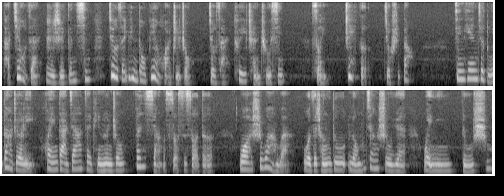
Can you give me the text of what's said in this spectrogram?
它就在日日更新，就在运动变化之中，就在推陈出新。所以，这个就是道。今天就读到这里，欢迎大家在评论中分享所思所得。我是万万，我在成都龙江书院为您读书。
